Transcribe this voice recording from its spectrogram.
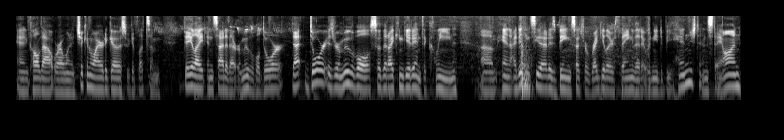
and called out where I wanted chicken wire to go so we could let some daylight inside of that removable door. That door is removable so that I can get in to clean. Um, and I didn't see that as being such a regular thing that it would need to be hinged and stay on.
